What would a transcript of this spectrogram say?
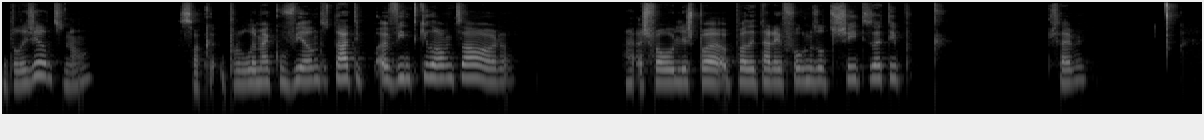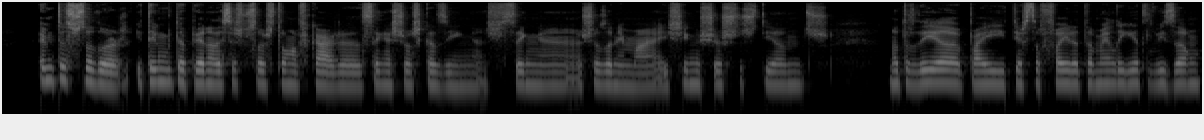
Inteligentes, não? Só que o problema é que o vento está tipo a 20 km a hora. As folhas para, para deitarem fogo nos outros sítios é tipo. Percebem? É muito assustador e tenho muita pena destas pessoas que estão a ficar uh, sem as suas casinhas, sem uh, os seus animais, sem os seus sustentos. No outro dia, pai, terça-feira, também liguei a televisão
